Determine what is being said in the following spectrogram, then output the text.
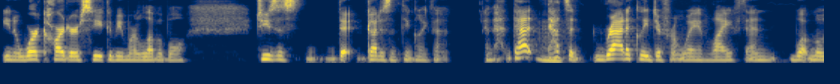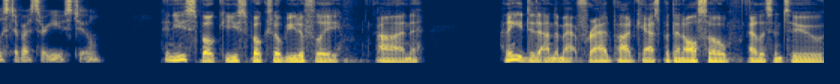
you know, work harder so you can be more lovable. Jesus, that God doesn't think like that and that, that mm. that's a radically different way of life than what most of us are used to and you spoke you spoke so beautifully on I think you did it on the Matt Fradd podcast, but then also I listened to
